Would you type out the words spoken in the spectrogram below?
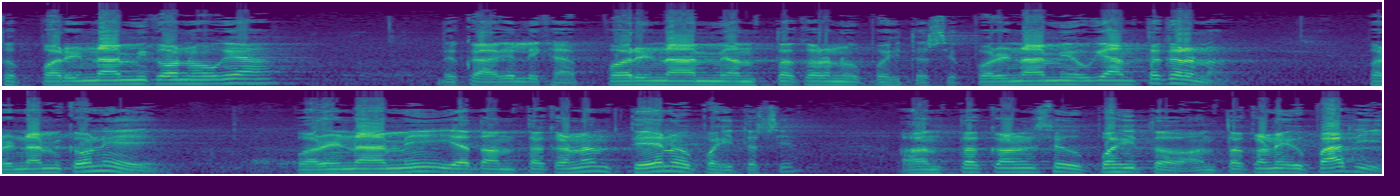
तो परिणामी कौन हो गया? देखो आगे लिखा परिणामी अंतकरण उपहित से। परिणामी हो गया अंतकरण। परिणामी कौन है? परिणामी यद अंतकरण तेन उपहित से। अंतकरण से उपहित, अंतकरण उपाधि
